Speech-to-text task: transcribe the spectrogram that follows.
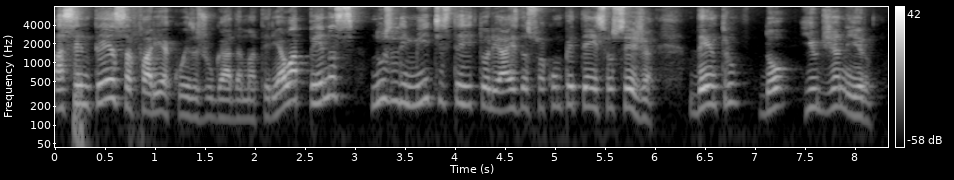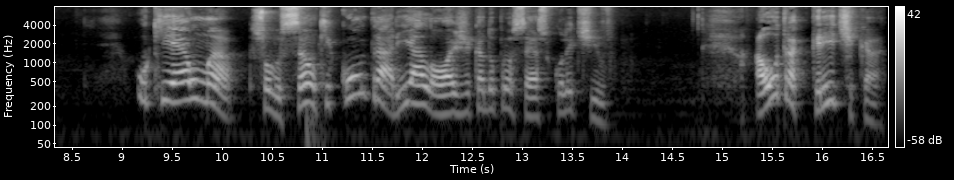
a sentença faria a coisa julgada material apenas nos limites territoriais da sua competência, ou seja, dentro do Rio de Janeiro. O que é uma solução que contraria a lógica do processo coletivo. A outra crítica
